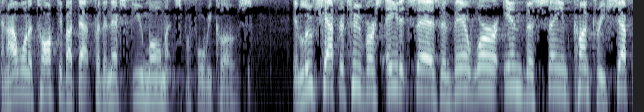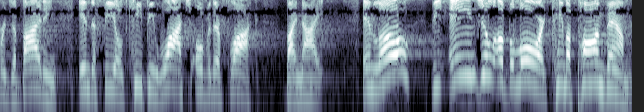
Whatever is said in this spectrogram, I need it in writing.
And I want to talk to you about that for the next few moments before we close. In Luke chapter 2, verse 8, it says, And there were in the same country shepherds abiding in the field, keeping watch over their flock by night. And lo, the angel of the Lord came upon them,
